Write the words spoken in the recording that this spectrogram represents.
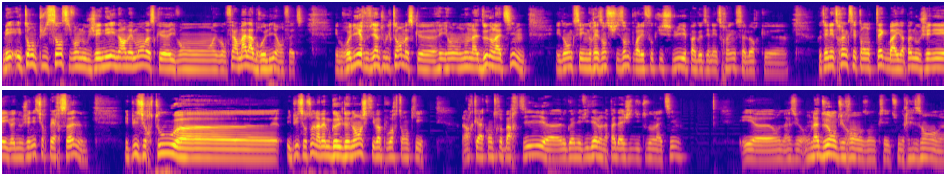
mais étant puissance ils vont nous gêner énormément parce qu'ils vont, ils vont faire mal à Broly en fait. Et Broly revient tout le temps parce qu'on en a deux dans la team, et donc c'est une raison suffisante pour aller focus lui et pas Goten et Trunks alors que Goten et Trunks étant tech, bah il va pas nous gêner, il va nous gêner sur personne. Et puis surtout, euh... et puis surtout on a même Golden Ange qui va pouvoir tanker. Alors qu'à contrepartie, euh, le Gohan et Videl on n'a pas d'agi du tout dans la team. Et euh, on, a, on a deux endurances, donc c'est une raison euh,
